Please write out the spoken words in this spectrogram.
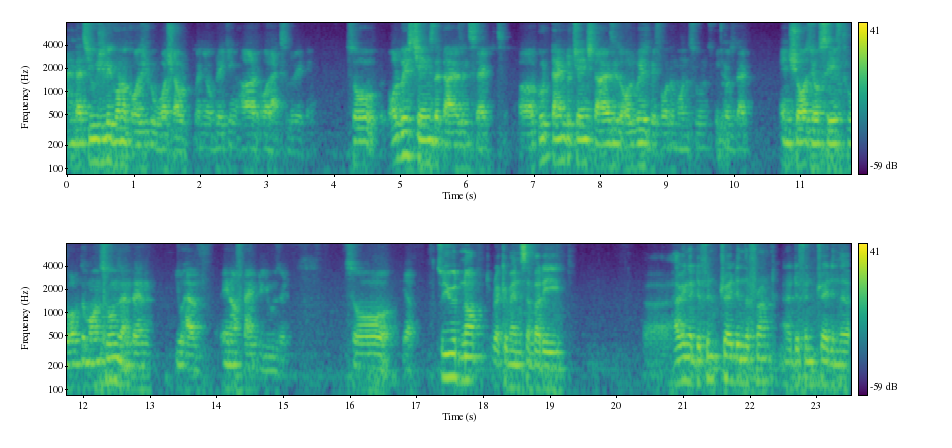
and that's usually going to cause you to wash out when you're braking hard or accelerating. So always change the tires in sets. A good time to change tires is always before the monsoons because that ensures you're safe throughout the monsoons and then you have enough time to use it. So yeah. So you would not recommend somebody uh, having a different tread in the front and a different tread in the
